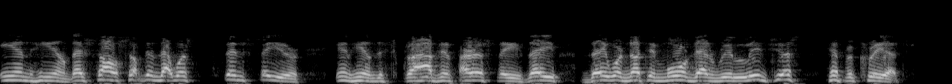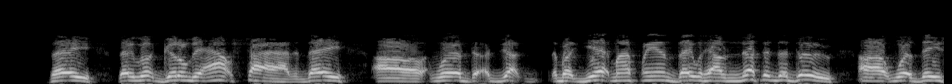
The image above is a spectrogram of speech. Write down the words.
in him. They saw something that was sincere in him. The scribes and Pharisees, they, they were nothing more than religious hypocrites. They, they looked good on the outside and they, uh, would, just, but yet, my friend, they would have nothing to do uh, with these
